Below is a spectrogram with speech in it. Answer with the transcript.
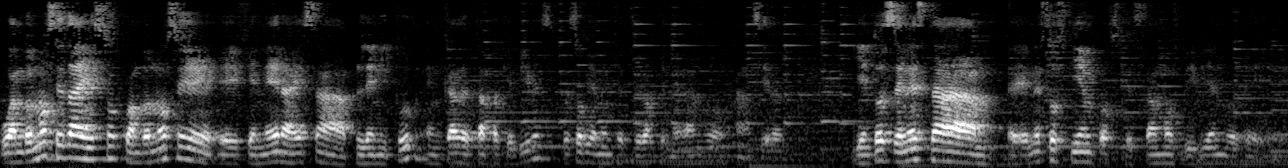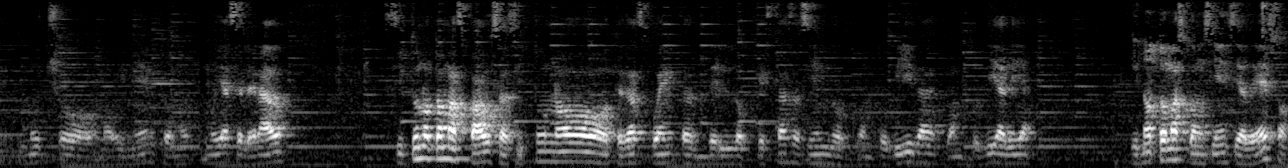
cuando no se da eso, cuando no se eh, genera esa plenitud en cada etapa que vives, pues obviamente te va generando ansiedad. Y entonces en, esta, en estos tiempos que estamos viviendo de mucho movimiento, muy, acelerado, si tú no tomas pausa, si tú no te das cuenta de lo que estás haciendo con tu vida, con tu día a día, y no tomas conciencia de eso,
